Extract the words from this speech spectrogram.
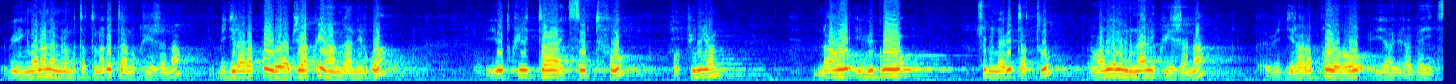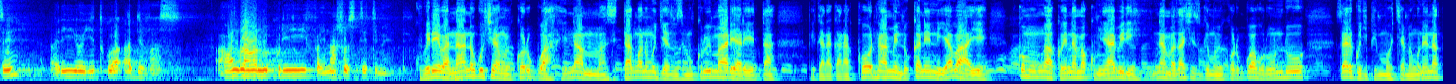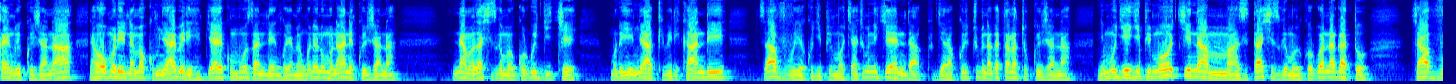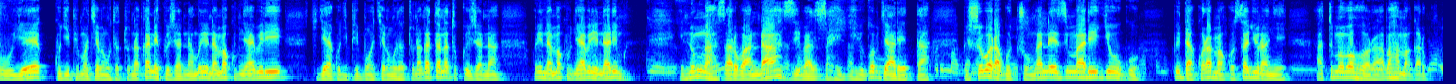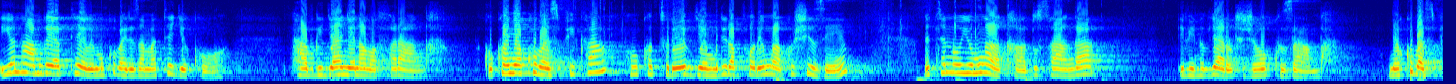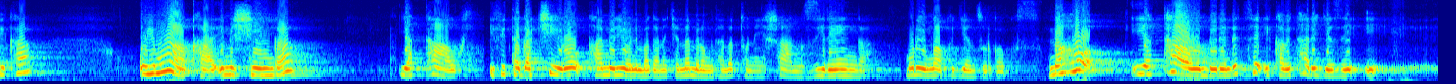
bingana na mirongo itatu na gatanu ku ijana bigira raporo ya byakwihanganirwa iyo twita except for opinion naho ibigo cumi na bitatu bihwanye n'umunani ku ijana bigira raporo ya biragayitse ariyo yitwa adivasi aho ngaho ni kuri financial statement. Ku birebana no gushyira mu bikorwa inama zitangwa n'umugenzuzi mukuru w'imari ya leta bigaragara ko nta mpinduka nini yabaye kuko mu mwaka wa bibiri na makumyabiri inama zashyizwe mu bikorwa burundu zari ku gipimo cya mirongo ine na karindwi ku ijana naho muri bibiri na makumyabiri byari ku mpuzandengo ya mirongo ine n'umunani ku ijana. Inama zashyizwe mu bikorwa igice muri iyi myaka ibiri kandi zavuye ku gipimo cya cumi n'icyenda kugera kuri cumi na gatandatu ku ijana. Ni mu gihe igipimo cy'inama zitashyizwe mu bikorwa na gato. Cyavuye ku gipimo cya mirongo itatu na kane ku ijana muri bibiri na makumyabiri kigera ku gipimo cya mirongo itatu na gatandatu ku ijana muri bibiri na makumyabiri na rimwe. Intumwa za rubanda zibaza igihe ibigo bya leta bishobora gucunga neza imari y'igihugu bidakora amakosa anyuranye atuma bahora bahamagarwa. Iyo ntambwe yatewe mu kubahiriza amategeko ntabwo ijyanye n'amafaranga. Kuko nyakubahwa sipika nk'uko turebye muri raporo y'umwaka ushize ndetse n'uyu mwaka dusanga ibintu byarushijeho kuzamba. Nyakubahwa sipika uyu mwaka imishinga yatawe. Ifite agaciro ka miliyoni magana cyenda mirongo itandatu n'eshanu zirenga. Muri uyu mwaka ugenzurwa gusa. Naho iyatawe mbere ndetse ikaba itarigeze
